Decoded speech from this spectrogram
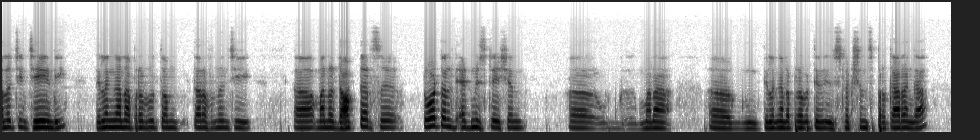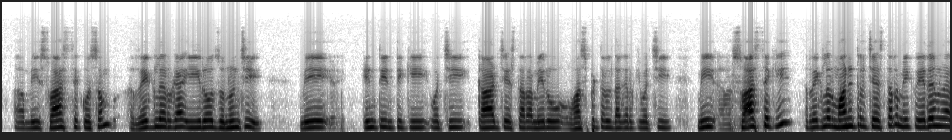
ఆలోచన చేయండి తెలంగాణ ప్రభుత్వం తరఫు నుంచి మన డాక్టర్స్ టోటల్ అడ్మినిస్ట్రేషన్ మన తెలంగాణ ప్రభుత్వ ఇన్స్ట్రక్షన్స్ ప్రకారంగా మీ స్వాస్థ్య కోసం రెగ్యులర్గా ఈ రోజు నుంచి మీ ఇంటింటికి వచ్చి కార్డ్ చేస్తారా? మీరు హాస్పిటల్ దగ్గరికి వచ్చి మీ స్వాస్థ్యకి రెగ్యులర్ మానిటర్ చేస్తారు? మీకు ఏదైనా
